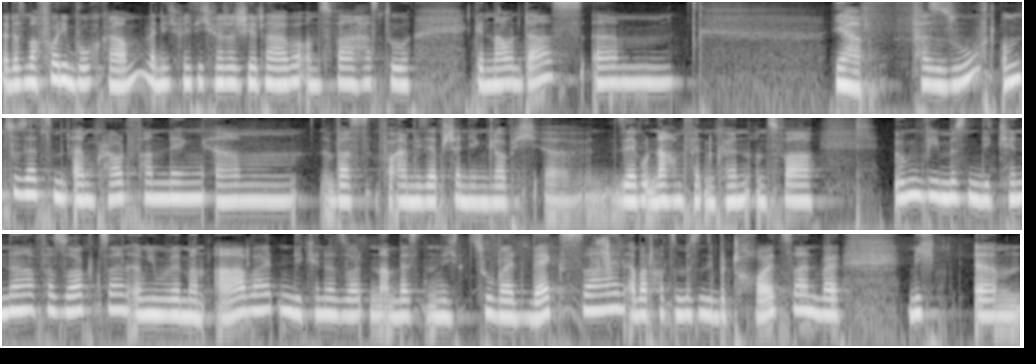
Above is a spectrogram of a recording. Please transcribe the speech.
das noch vor dem Buch kam, wenn ich richtig recherchiert habe. Und zwar hast du genau das, ähm, ja, versucht umzusetzen mit einem Crowdfunding, ähm, was vor allem die Selbstständigen, glaube ich, äh, sehr gut nachempfinden können. Und zwar irgendwie müssen die Kinder versorgt sein, irgendwie will man arbeiten. Die Kinder sollten am besten nicht zu weit weg sein, aber trotzdem müssen sie betreut sein, weil nicht ähm,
